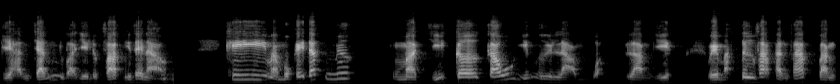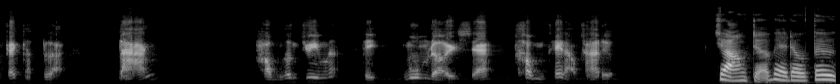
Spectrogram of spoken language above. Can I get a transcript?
về hành chánh và về luật pháp như thế nào. Khi mà một cái đất nước mà chỉ cơ cấu những người làm làm việc về mặt tư pháp, hành pháp bằng cái cách là đảng, hồng hơn chuyên đó, thì muôn đời sẽ không thế nào khá được chọn trở về đầu tư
